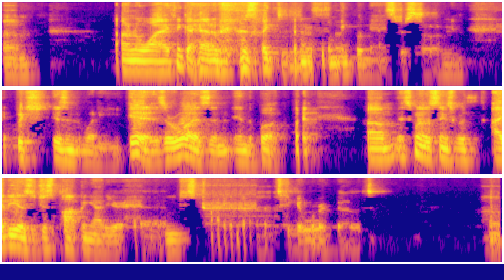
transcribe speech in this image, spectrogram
Um, I don't know why. I think I had him as like kind flamenco dancer, so I mean, which isn't what he is or was in, in the book. But um, it's one of those things with ideas are just popping out of your head, and you just try to uh, take it where it goes. Um,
